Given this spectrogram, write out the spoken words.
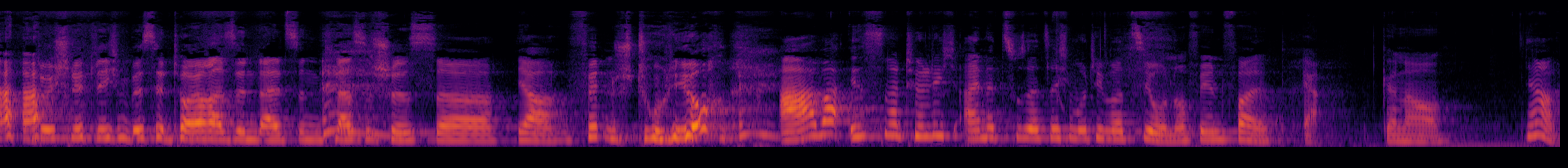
durchschnittlich ein bisschen teurer sind als ein klassisches äh, ja, Fitnessstudio. Aber ist natürlich eine zusätzliche Motivation, auf jeden Fall. Ja, genau. Ja,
